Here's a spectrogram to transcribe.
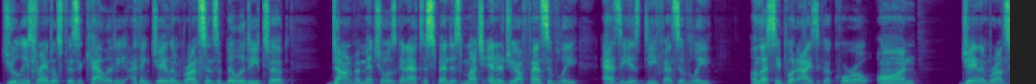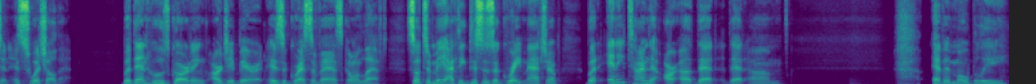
Julius Randle's physicality, I think Jalen Brunson's ability to Donovan Mitchell is going to have to spend as much energy offensively as he is defensively, unless they put Isaac Okoro on Jalen Brunson and switch all that. But then who's guarding RJ Barrett, his aggressive ass going left? So to me, I think this is a great matchup. But anytime that uh, that that um, Evan Mobley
